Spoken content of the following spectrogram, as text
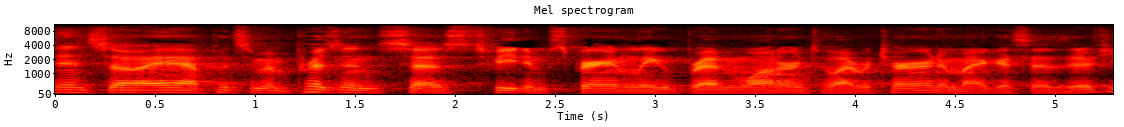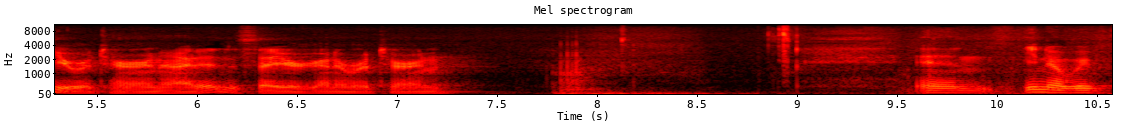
And so Ahab puts him in prison, says, to Feed him sparingly bread and water until I return. And Micah says, If you return, I didn't say you're going to return. And, you know, we've,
